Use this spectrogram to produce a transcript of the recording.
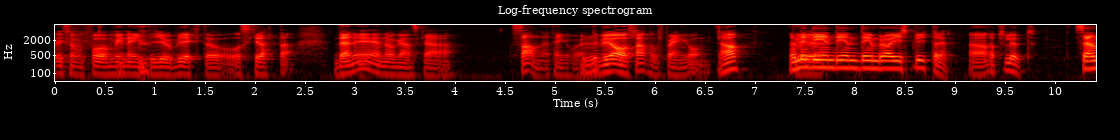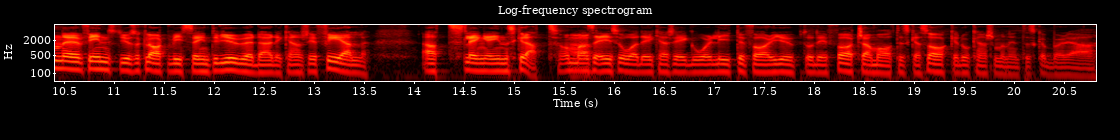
liksom får mina intervjuobjekt att, att skratta. Den är nog ganska sann, jag tänker på det. Mm. Det blir avslappnat på en gång. Ja, Nej, men det är, en, det, är en, det är en bra isbrytare. Ja. Absolut. Sen eh, finns det ju såklart vissa intervjuer där det kanske är fel att slänga in skratt. Om ja. man säger så, det kanske går lite för djupt och det är för traumatiska saker, då kanske man inte ska börja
